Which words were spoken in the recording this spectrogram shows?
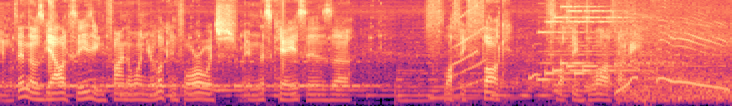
And within those galaxies, you can find the one you're looking for, which in this case is, uh, Fluffy Fuck. Fluffy Bluff, I mean.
